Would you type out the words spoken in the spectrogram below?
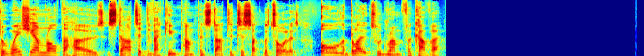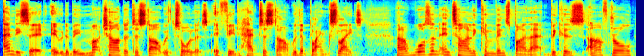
But when she unrolled the hose, started the vacuum pump, and started to suck the toilets, all the blokes would run for cover. Andy said it would have been much harder to start with toilets if he'd had to start with a blank slate. And I wasn't entirely convinced by that because, after all,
